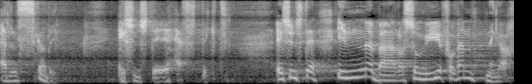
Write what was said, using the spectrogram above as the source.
elsker dem. Jeg syns det er heftig. Jeg syns det innebærer så mye forventninger.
